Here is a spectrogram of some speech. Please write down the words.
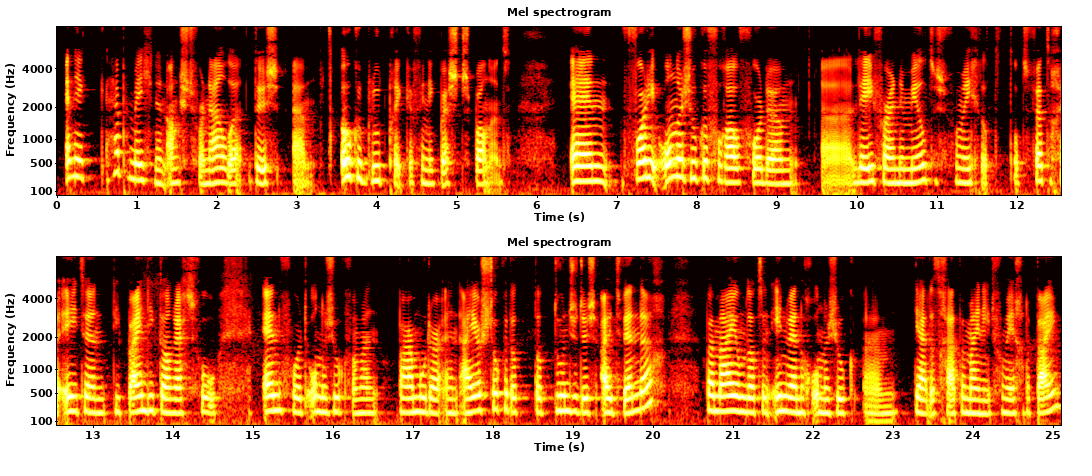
en ik heb een beetje een angst voor naalden. Dus um, ook het bloed prikken vind ik best spannend. En voor die onderzoeken, vooral voor de lever en de meel, dus vanwege dat, dat vettige eten en die pijn die ik dan rechts voel. En voor het onderzoek van mijn baarmoeder en eierstokken, dat, dat doen ze dus uitwendig. Bij mij, omdat een inwendig onderzoek, um, ja, dat gaat bij mij niet vanwege de pijn.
